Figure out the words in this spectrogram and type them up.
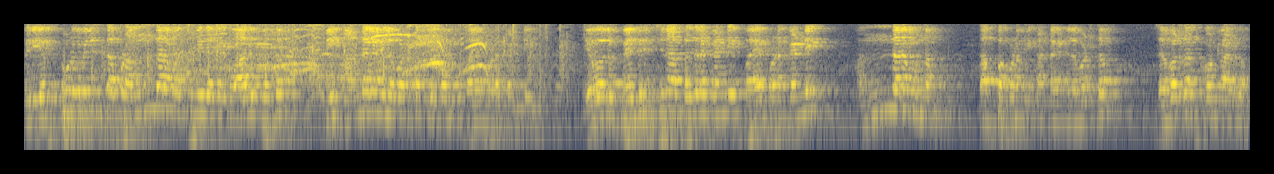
మీరు ఎప్పుడు పిలిస్తే అప్పుడు అందరం వచ్చి మీ దగ్గరికి వాలిపోతాం. మీకు అందరం నిలబడతాం ఎవరికి భయపడకండి. ఎవరు బెదిరించినా బెదరకండి భయపడకండి. అందరం ఉన్నాం. తప్పకుండా మీకు అండగా నిలబడతాం. జబర్దస్త్ కొట్లాడదాం.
